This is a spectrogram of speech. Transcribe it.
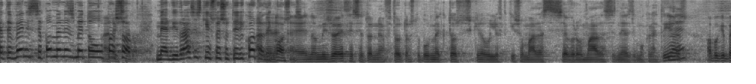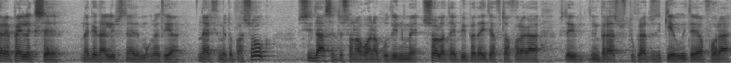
κατεβαίνει στις επόμενες με το Πασόκ. Με αντιδράσεις και στο εσωτερικό το Αν, δικό ε, σας. ε, νομίζω έθεσε τον εαυτό του, ας το πούμε, εκτός της κοινοβουλευτικής ομάδας της Ευρωομάδας της Νέας Δημοκρατίας. Ναι. Από εκεί πέρα επέλεξε να εγκαταλείψει τη Νέα Δημοκρατία, να έρθει με το Πασόκ. Συντάσσεται στον αγώνα που δίνουμε σε όλα τα επίπεδα, είτε αυτό αφορά την υπεράσπιση του κράτους δικαίου, είτε αφορά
